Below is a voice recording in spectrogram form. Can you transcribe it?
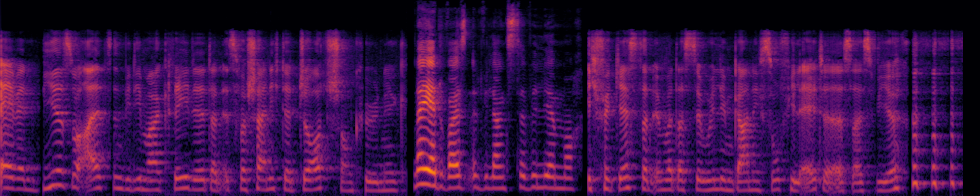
Ey, wenn wir so alt sind wie die Margrethe, dann ist wahrscheinlich der George schon König. Naja, du weißt nicht, wie lang es der William macht. Ich vergesse dann immer, dass der William gar nicht so viel älter ist als wir.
